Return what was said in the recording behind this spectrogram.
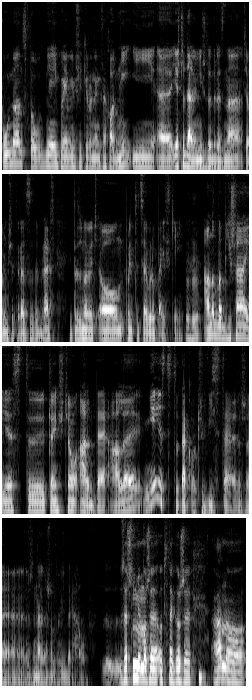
północ, południe i pojawił się kierunek zachodni i e, jeszcze dalej niż do Drezna chciałbym się teraz wybrać i porozmawiać o polityce europejskiej. Mhm. Ano Babisza jest y, częścią ALDE, ale nie jest to tak oczywiste, że, że należą do liberałów. Zacznijmy może od tego, że Ano,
